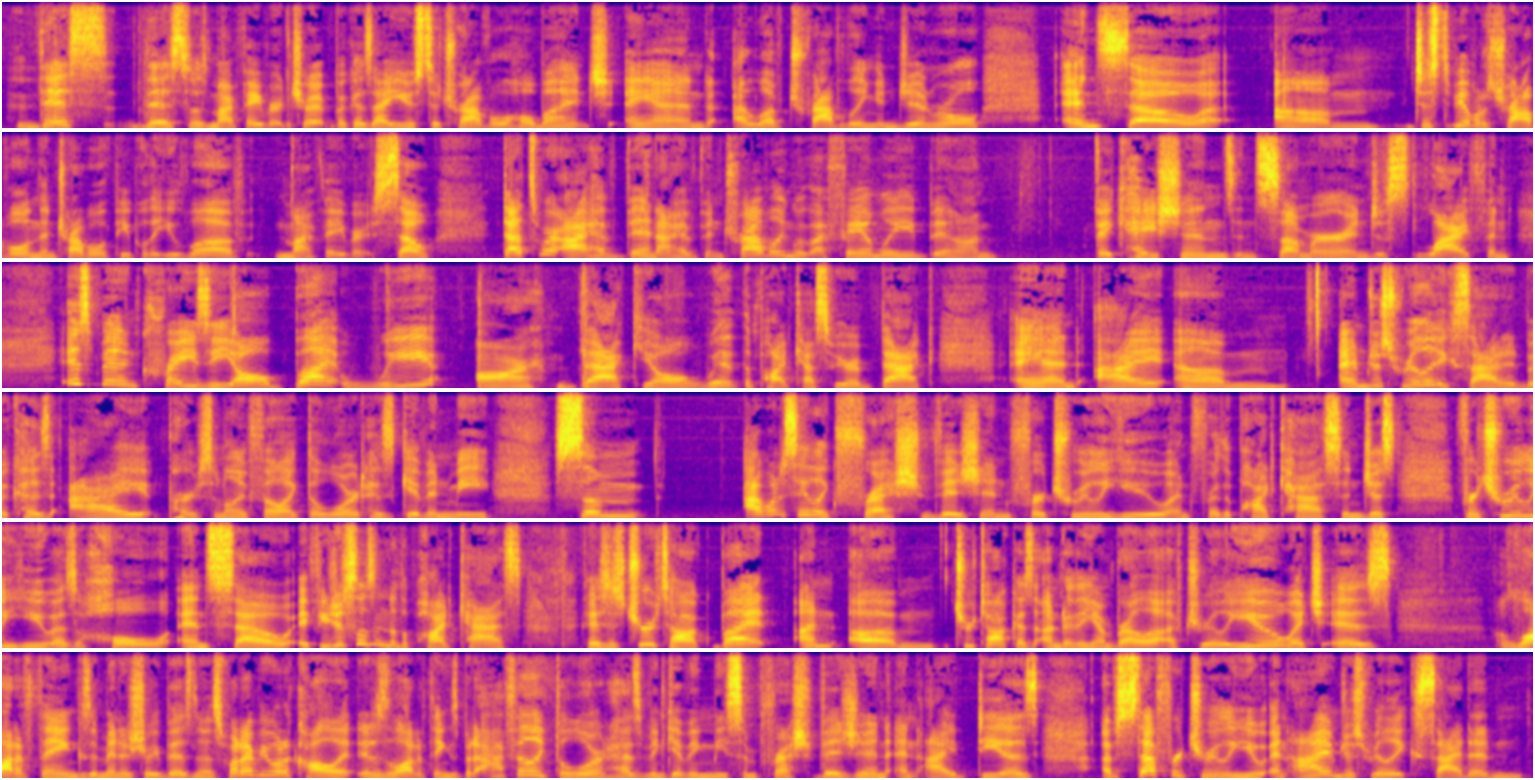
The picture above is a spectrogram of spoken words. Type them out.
this this was my favorite trip because I used to travel a whole bunch and I love traveling in general. And so um just to be able to travel and then travel with people that you love, my favorite. So that's where I have been. I have been traveling with my family, been on vacations and summer and just life and it's been crazy y'all, but we are back y'all with the podcast. We are back and I um I'm just really excited because I personally feel like the Lord has given me some I want to say like fresh vision for Truly You and for the podcast and just for Truly You as a whole. And so if you just listen to the podcast, this is True Talk, but un, um, True Talk is under the umbrella of Truly You, which is a lot of things, a ministry business, whatever you want to call it. It is a lot of things, but I feel like the Lord has been giving me some fresh vision and ideas of stuff for Truly You, and I am just really excited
